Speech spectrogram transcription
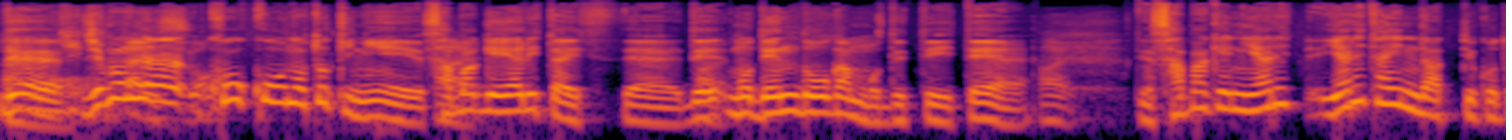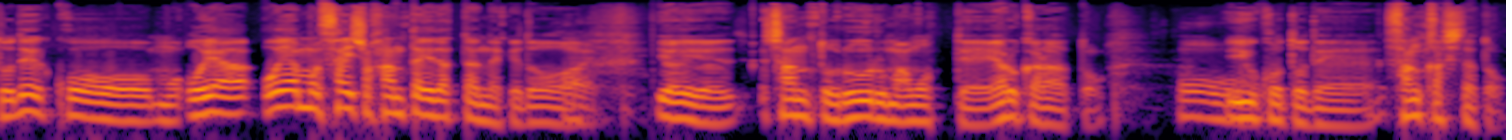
で自分が高校の時にサバゲーやりたいってで、はい。もう電動ガンも出ていてはい。でサバゲーにやりやりたいんだっていうことでこうもう親親も最初反対だったんだけど、はい。い、やいやちゃんとルール守ってやるからということで参加したと。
